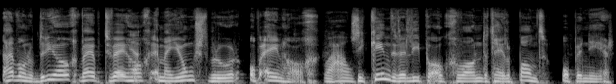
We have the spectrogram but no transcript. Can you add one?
hij woonde op drie hoog, wij op twee Ja. hoog en mijn jongste broer op één hoog. Wauw. Dus die kinderen liepen ook gewoon dat hele pand op en neer.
